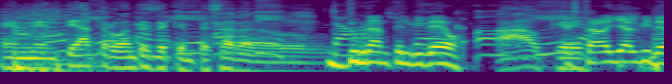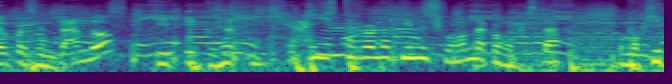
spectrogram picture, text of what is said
En el teatro antes de que empezara. Durante el video. Ah, ok. Estaba ya el video presentando y, y pusieron, ay, esta rola tiene su onda, como que está como hip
